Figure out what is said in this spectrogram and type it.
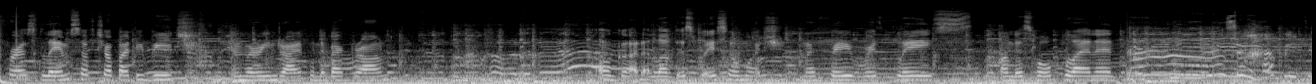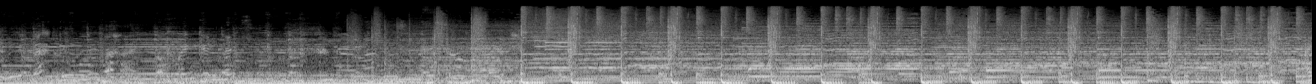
First glimpse of Chowpatty Beach and Marine Drive in the background. Oh god, I love this place so much. My favorite place on this whole planet. I'm so happy to be back in Mumbai. Oh my goodness. I love this place so much. I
